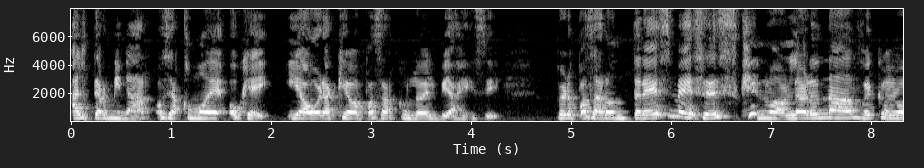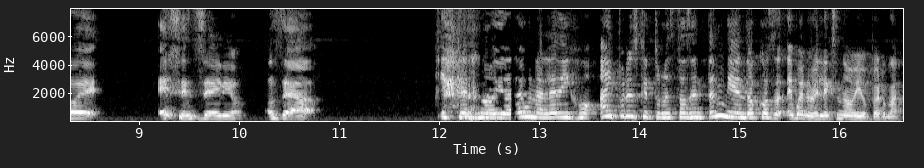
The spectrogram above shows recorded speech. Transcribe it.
al terminar. O sea, como de, ok, ¿y ahora qué va a pasar con lo del viaje? Sí. Pero pasaron tres meses que no hablaron nada. Fue como de, ¿es en serio? O sea, y que el novio de una le dijo, ay, pero es que tú no estás entendiendo cosas, eh, bueno, el exnovio, perdón,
